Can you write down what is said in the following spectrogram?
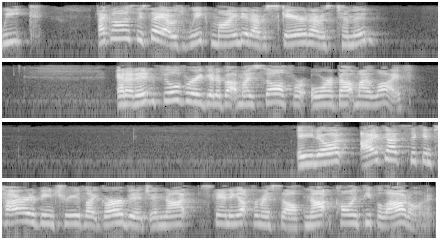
weak. I can honestly say I was weak minded, I was scared, I was timid. And I didn't feel very good about myself or, or about my life. And you know what? I got sick and tired of being treated like garbage and not standing up for myself, not calling people out on it.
